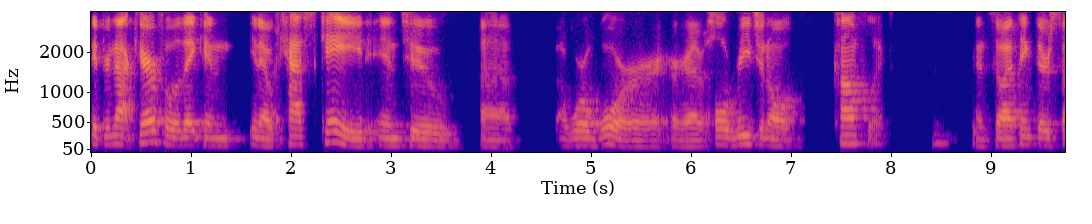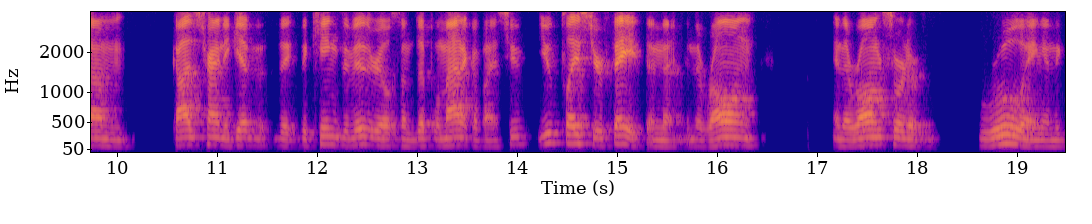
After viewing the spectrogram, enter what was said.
if you're not careful, they can, you know, cascade into uh, a world war or, or a whole regional conflict. And so I think there's some God's trying to give the, the kings of Israel some diplomatic advice. You you placed your faith in the in the wrong in the wrong sort of ruling and the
